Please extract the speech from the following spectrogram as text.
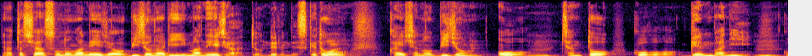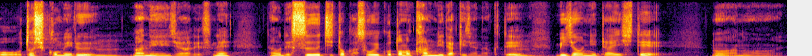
で私はそのマネージャーをビジョナリーマネージャーって呼んでるんですけど、はい。会社のビジョンをうん。ちゃんとこう現場にうん。こう落とし込めるうん。マネージャーですね。なので数値とかそういうことの管理だけじゃなくて、うん。ビジョンに対してのあのし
